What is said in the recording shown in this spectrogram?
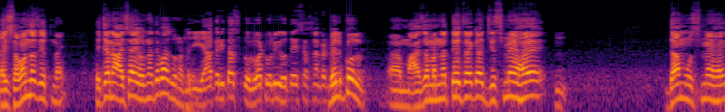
काही संबंधच येत नाही त्याच्यानं अशा योजना ते बाजूने. म्हणजे याकरिताच टोलवा टोलवी होते शासनाकडे बिल्कुल माझं म्हणणं तेच आहे का जिसमें है. दम उसमें है.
